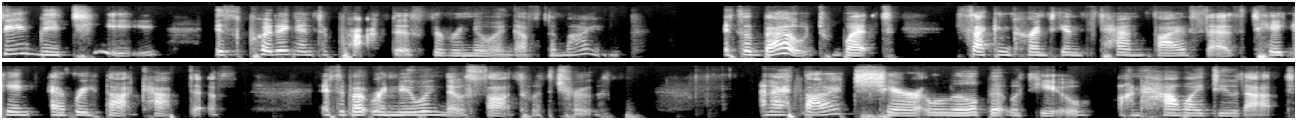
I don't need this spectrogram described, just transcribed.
CBT is putting into practice the renewing of the mind. It's about what Second Corinthians 10 5 says, taking every thought captive. It's about renewing those thoughts with truth. And I thought I'd share a little bit with you on how I do that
